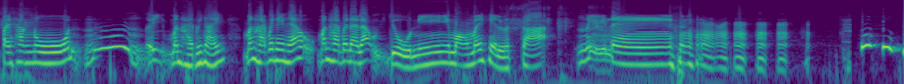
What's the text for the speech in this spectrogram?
ไปทางนู้น เอ้ยมันหายไปไหน มันหายไปไหนแล้ว มันหายไปไหนแล้ว อยู่นี่มองไม่เห็นละจ๊ะนี่แน่โอ้โห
